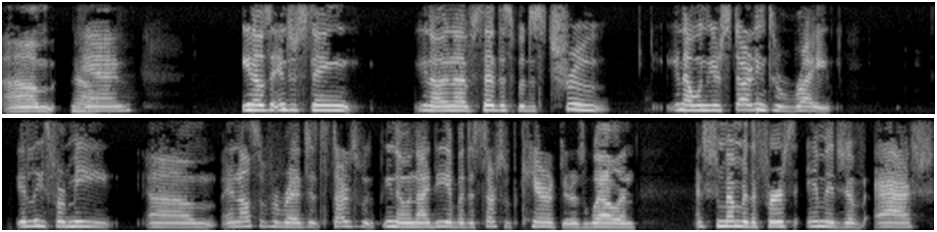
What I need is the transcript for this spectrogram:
Um, no. And, you know, it's interesting, you know, and I've said this, but it's true. You know, when you're starting to write, at least for me, um, and also for Reg, it starts with, you know, an idea, but it starts with character as well. And I just remember the first image of Ash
